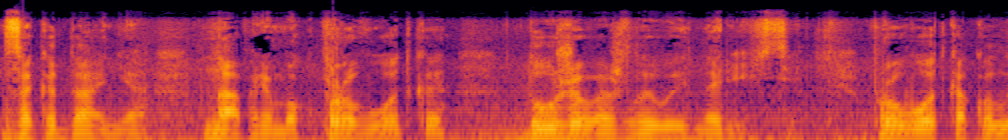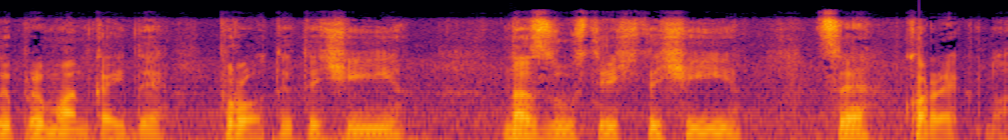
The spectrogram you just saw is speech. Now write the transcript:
закидання, напрямок проводки дуже важливий на річці. Проводка, коли приманка йде проти течії, назустріч течії, це коректно.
